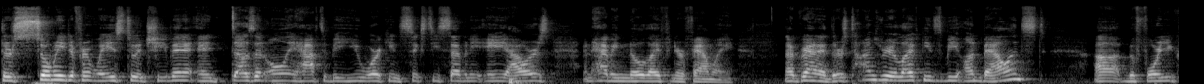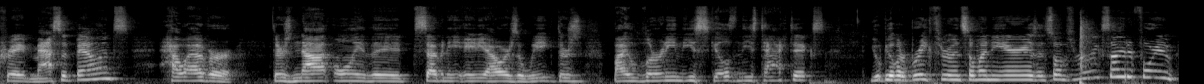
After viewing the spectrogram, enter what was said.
there's so many different ways to achieve it. And it doesn't only have to be you working 60, 70, 80 hours and having no life in your family. Now, granted, there's times where your life needs to be unbalanced uh, before you create massive balance. However, there's not only the 70, 80 hours a week, there's by learning these skills and these tactics, you'll be able to break through in so many areas. And so I'm really excited for you.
